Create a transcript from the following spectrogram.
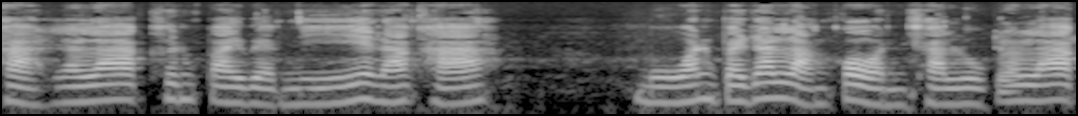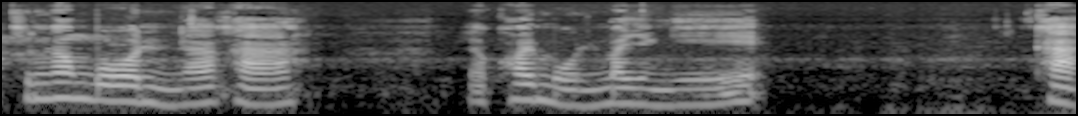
ค่ะ แล้วลากขึ้นไปแบบนี้นะคะม้วนไปด้านหลังก่อนค่ะลูกแล้วลากขึ้นข้างบนนะคะ แล้วค่อยหมุนมาอย่างนี้ ค่ะ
